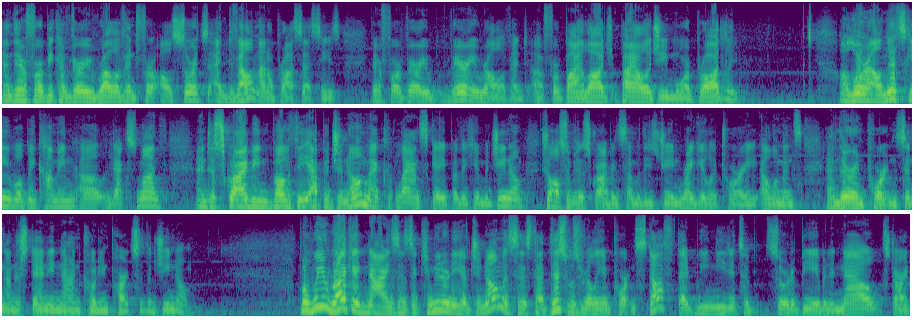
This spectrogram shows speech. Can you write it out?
and therefore become very relevant for all sorts and developmental processes, therefore very, very relevant uh, for biology, biology more broadly. Uh, Laura Elnitski will be coming uh, next month and describing both the epigenomic landscape of the human genome. She'll also be describing some of these gene regulatory elements and their importance in understanding non-coding parts of the genome. But we recognize as a community of genomicists that this was really important stuff that we needed to sort of be able to now start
